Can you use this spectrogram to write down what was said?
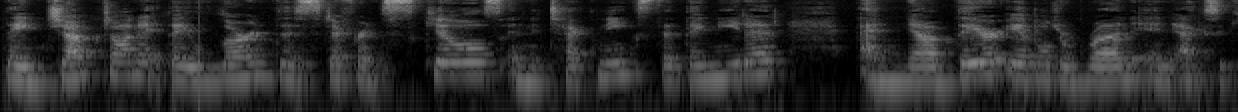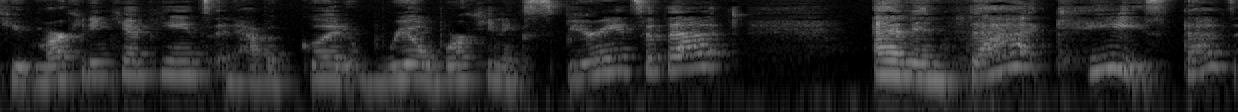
they jumped on it. They learned this different skills and the techniques that they needed, and now they're able to run and execute marketing campaigns and have a good, real working experience of that. And in that case, that's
